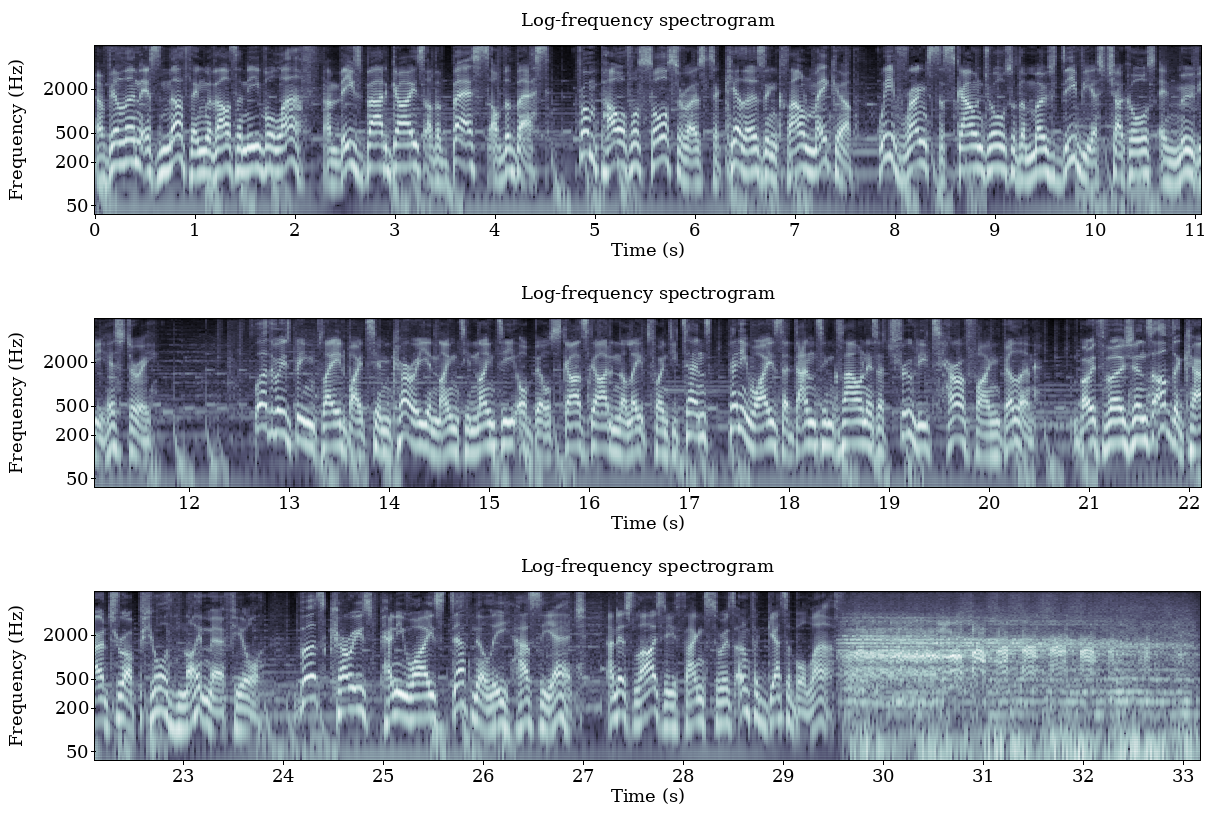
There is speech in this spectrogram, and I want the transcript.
A villain is nothing without an evil laugh, and these bad guys are the best of the best. From powerful sorcerers to killers in clown makeup, we've ranked the scoundrels with the most devious chuckles in movie history. Whether he's being played by Tim Curry in 1990 or Bill Skarsgård in the late 2010s, Pennywise the Dancing Clown is a truly terrifying villain. Both versions of the character are pure nightmare fuel, but Curry's Pennywise definitely has the edge, and it's largely thanks to his unforgettable laugh.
